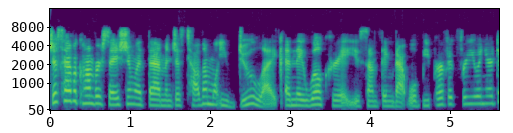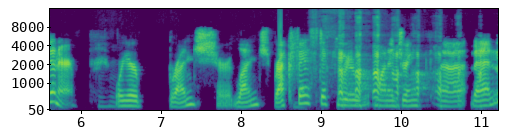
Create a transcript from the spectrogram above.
just have a conversation with them and just tell them what you do like, and they will create you something that will be perfect for you and your dinner mm-hmm. or your brunch or lunch, breakfast, if you want to drink uh, then.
